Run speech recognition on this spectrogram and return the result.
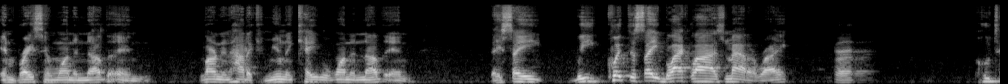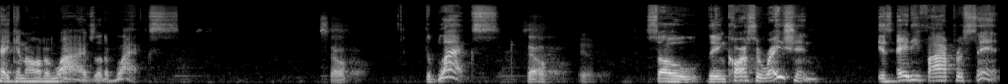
embracing one another and learning how to communicate with one another. And they say we quick to say Black Lives Matter, right? Right. Who taking all the lives of the blacks? So the blacks. So yeah. So the incarceration is 85%.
